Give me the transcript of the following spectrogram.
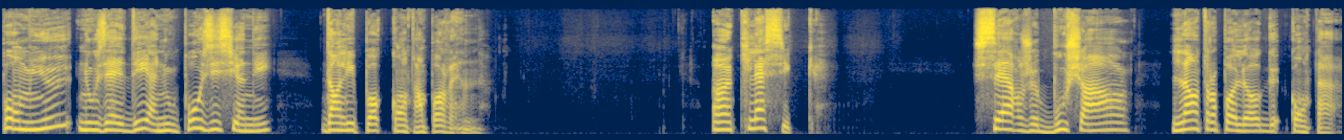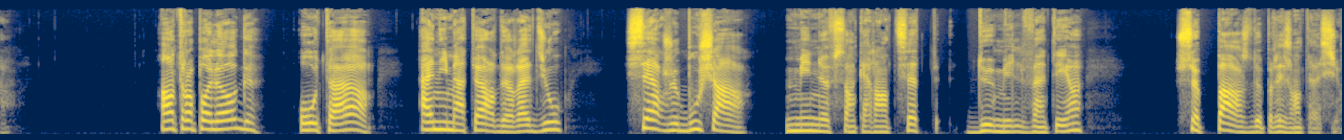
pour mieux nous aider à nous positionner dans l'époque contemporaine. Un classique. Serge Bouchard, l'anthropologue-conteur. Anthropologue, auteur, animateur de radio, Serge Bouchard, 1947 2021 se passe de présentation.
